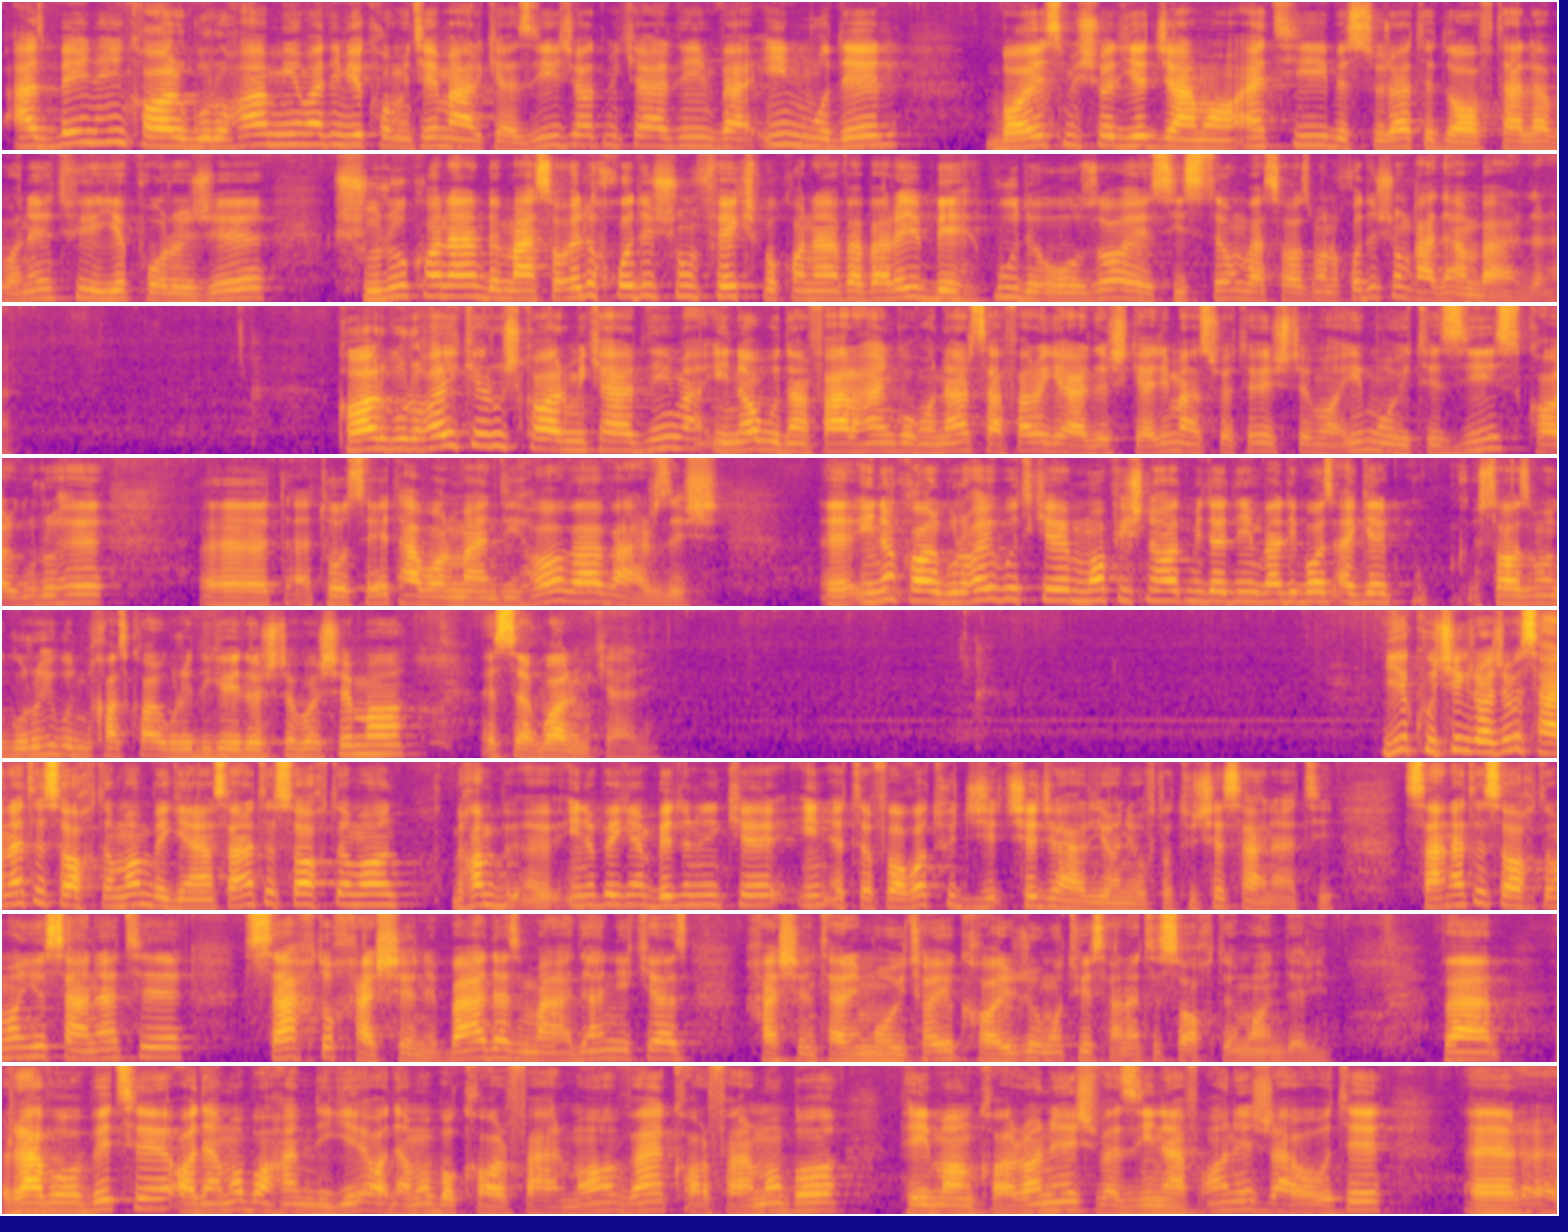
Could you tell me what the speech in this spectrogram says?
از بین این کارگروه ها می اومدیم یه کمیته مرکزی ایجاد می‌کردیم و این مدل باعث می‌شد یه جماعتی به صورت داوطلبانه توی یه پروژه شروع کنن به مسائل خودشون فکر بکنن و برای بهبود اوضاع سیستم و سازمان خودشون قدم بردارن. کارگروه هایی که روش کار می‌کردیم اینا بودن فرهنگ و هنر سفر و گردشگری مسئولیت اجتماعی محیط زیست کارگروه توسعه توانمندی ها و ورزش. اینا کارگروه هایی بود که ما پیشنهاد می‌دادیم ولی باز اگر سازمان گروهی بود می‌خواست کارگروه دیگه داشته باشه ما استقبال می‌کردیم. یه کوچیک راجع به صنعت ساختمان بگم. صنعت ساختمان می‌خوام اینو بگم بدونید که این اتفاقات تو چه جریانی افتاد تو چه صنعتی. صنعت ساختمان یه صنعت سخت و خشنه. بعد از معدن یکی از خشنترین محیط های کاری رو ما توی صنعت ساختمان داریم. و روابط آدما با همدیگه آدما با کارفرما و کارفرما با پیمانکارانش و زینفعانش روابط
